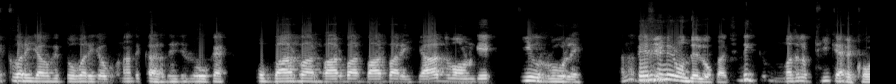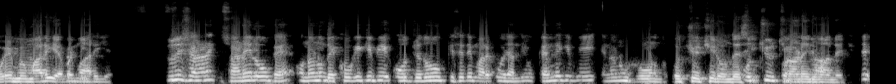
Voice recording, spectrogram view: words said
ਇੱਕ ਵਾਰੀ ਜਾਓਗੇ ਦੋ ਵਾਰੀ ਜਾਓਗੇ ਉਹਨਾਂ ਦੇ ਘਰ ਦੇ ਜੋ ਲੋਕ ਹੈ ਉਹ ਬਾਰ-ਬਾਰ ਬਾਰ-ਬਾਰ ਬਾਰ-ਬਾਰ ਯਾਦ ਦਿਵਾਉਣਗੇ ਕਿ ਉਹ ਰੋਲ ਹੈ ਹਨਾ ਫਿਰ ਵੀ ਨਹੀਂ ਰੋਂਦੇ ਲੋਕਾਂ 'ਚ। ਨਹੀਂ, ਮਤਲਬ ਠੀਕ ਹੈ। ਦੇਖੋ ਇਹ ਬਿਮਾਰੀ ਹੈ। ਬਿਮਾਰੀ ਹੈ। ਤੁਸੀਂ ਸਿਆਣੇ ਸਿਆਣੇ ਲੋਕ ਹੈ ਉਹਨਾਂ ਨੂੰ ਦੇਖੋਗੇ ਕਿ ਵੀ ਉਹ ਜਦੋਂ ਕਿਸੇ ਦੇ ਮਰਕ ਹੋ ਜਾਂਦੀ ਉਹ ਕਹਿੰਦੇ ਕਿ ਵੀ ਇਹਨਾਂ ਨੂੰ ਰੋਣ ਦਿਓ। ਉੱਚੀ ਉੱਚੀ ਰੋਂਦੇ ਸੀ ਪੁਰਾਣੇ। ਜ਼ਮਾਨੇ 'ਚ। ਤੇ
